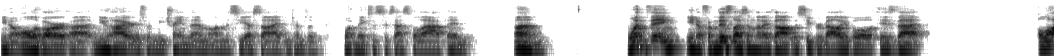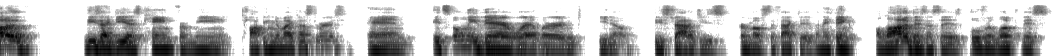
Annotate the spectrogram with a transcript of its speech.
you know all of our uh, new hires when we train them on the CS side in terms of what makes a successful app. And um, one thing you know from this lesson that I thought was super valuable is that a lot of these ideas came from me talking to my customers and it's only there where I learned you know these strategies are most effective and i think a lot of businesses overlook this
